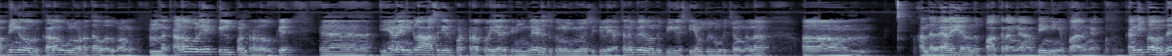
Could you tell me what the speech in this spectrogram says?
அப்படிங்கிற ஒரு கனவுகளோட தான் வருவாங்க. இந்த கனவுகளையே கில் பண்ற அளவுக்கு ஏன்னா இன்னைக்கெல்லாம் ஆசிரியர் பற்றாக்குறையா இருக்கு. நீங்களே எடுத்துக்கோங்க யூனிவர்சிட்டியில எத்தனை பேர் வந்து பிஹெச்டி எம்பிள் முடிச்சவங்க எல்லாம் அந்த வேலையை வந்து பாக்குறாங்க அப்படின்னு நீங்க பாருங்க. கண்டிப்பா வந்து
